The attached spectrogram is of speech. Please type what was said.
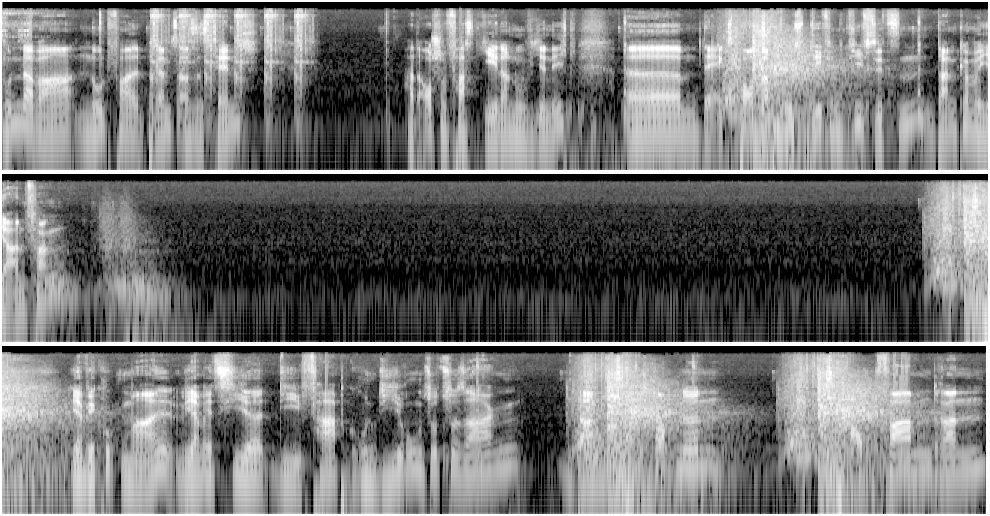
Wunderbar. Notfall-Bremsassistent. Hat auch schon fast jeder, nur wir nicht. Ähm, der Exporter muss definitiv sitzen. Dann können wir hier anfangen. Ja, wir gucken mal. Wir haben jetzt hier die Farbgrundierung sozusagen. Dann machen wir trocknen. Hauptfarben dran.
